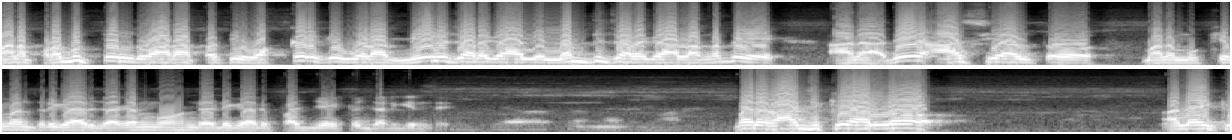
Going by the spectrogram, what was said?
మన ప్రభుత్వం ద్వారా ప్రతి ఒక్కరికి కూడా మేలు జరగాలి లబ్ధి జరగాలి అన్నది ఆయన అదే ఆశయాలతో మన ముఖ్యమంత్రి గారు జగన్మోహన్ రెడ్డి గారు పనిచేయటం జరిగింది. మరి రాజకీయాల్లో అనేక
